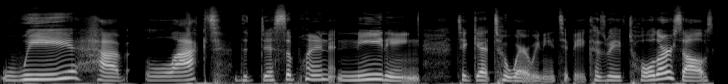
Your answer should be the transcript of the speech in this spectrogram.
we have lacked the discipline needing to get to where we need to be because we've told ourselves,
